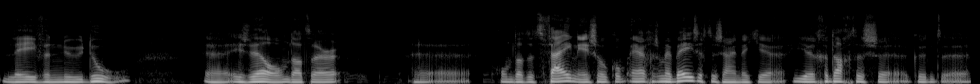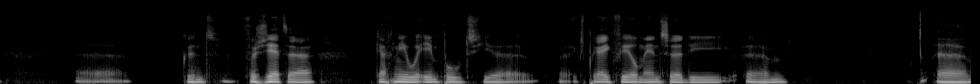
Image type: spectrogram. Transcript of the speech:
leven nu doe, eh, is wel omdat er omdat het fijn is ook om ergens mee bezig te zijn. Dat je je gedachten kunt, eh, eh, kunt verzetten. Je krijgt nieuwe input. Je, ik spreek veel mensen die ehm, ehm,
